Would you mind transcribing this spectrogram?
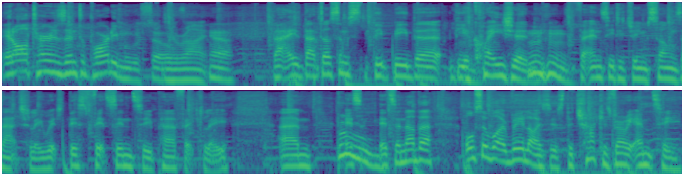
it all turns into party mood. So You're right. Yeah. That is, that does seem to be the the equation Mm-hmm. for NCT Dream songs actually, which this fits into perfectly. Um, Boom. It's, it's another. Also, what I realise is the track is very empty.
